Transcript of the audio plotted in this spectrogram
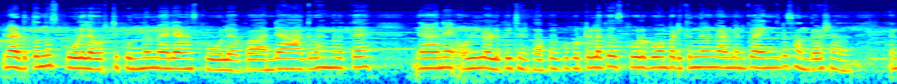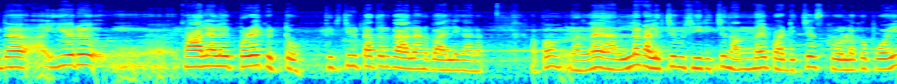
പിന്നെ അടുത്തൊന്നും സ്കൂളില്ല കുറച്ച് കുന്നും മേലെയാണ് സ്കൂൾ അപ്പോൾ എന്റെ ആഗ്രഹങ്ങളൊക്കെ ഞാൻ ഉള്ളിൽ ഒളിപ്പിച്ചെടുക്കും അപ്പോൾ ഇപ്പോൾ കുട്ടികളൊക്കെ സ്കൂളിൽ പോകാൻ പഠിക്കുന്നതെല്ലാം കാണുമ്പോൾ എനിക്ക് ഭയങ്കര സന്തോഷമാണ്. എന്റെ ഈ ഒരു കാലയളവ് ഇപ്പോഴേ കിട്ടൂ. തിരിച്ചു കിട്ടാത്തൊരു കാലമാണ് ബാല്യകാലം. അപ്പം നല്ല നല്ല കളിച്ച് ചിരിച്ച് നന്നായി പഠിച്ച് സ്കൂളിലൊക്കെ പോയി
